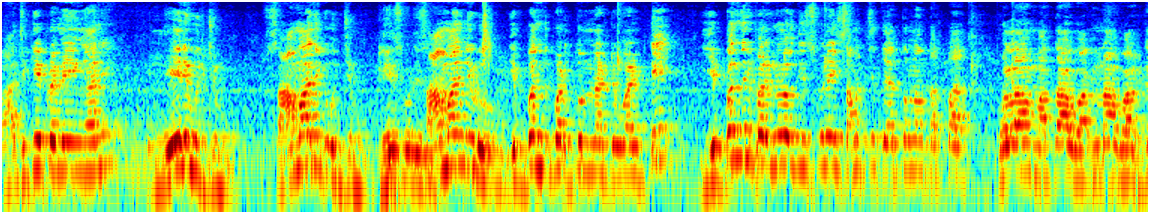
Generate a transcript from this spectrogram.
రాజకీయ ప్రమేయం కానీ లేని ఉద్యమం సామాజిక ఉద్యమం. సామాన్యుడు ఇబ్బంది పడుతున్నటువంటి ఇబ్బందిని పరిగణలోకి తీసుకునే సమస్య చేస్తున్నాం తప్ప కుల మత వర్ణ వర్గ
